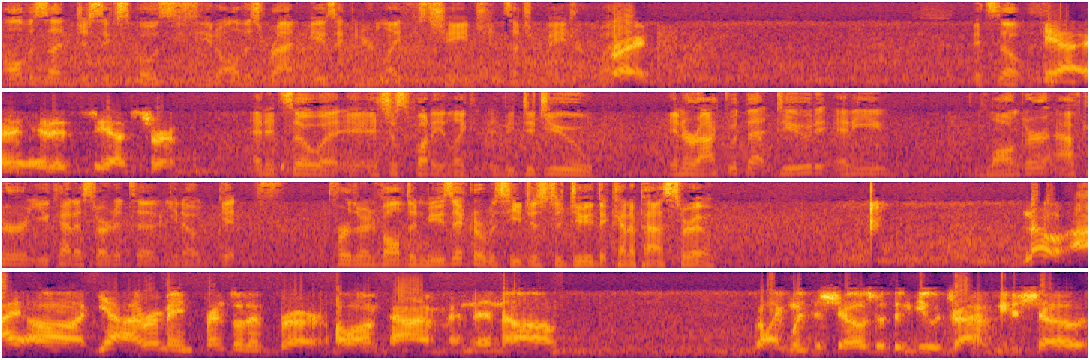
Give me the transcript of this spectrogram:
all of a sudden just exposes you to all this rad music, and your life has changed in such a major way. Right. It's so Yeah, it, it is. Yeah, it's true. and it's so uh, it's just funny. Like, did you interact with that dude any longer after you kind of started to you know get f- further involved in music, or was he just a dude that kind of passed through? No, I uh yeah, I remained friends with him for a long time, and then um, like went to shows with him. He would drive me to shows,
